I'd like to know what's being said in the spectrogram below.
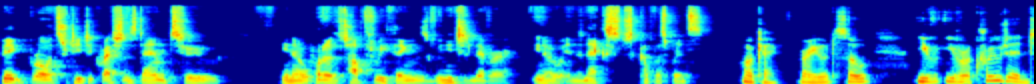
big, broad strategic questions down to, you know, what are the top three things we need to deliver, you know, in the next couple of sprints? Okay. Very good. So you've you've recruited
